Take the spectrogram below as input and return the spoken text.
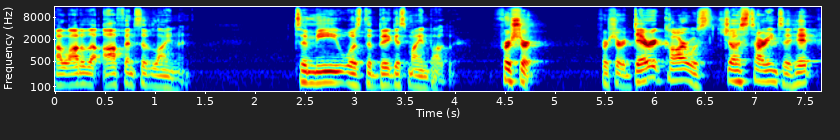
a lot of the offensive linemen to me was the biggest mind boggler for sure for sure derek carr was just starting to hit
